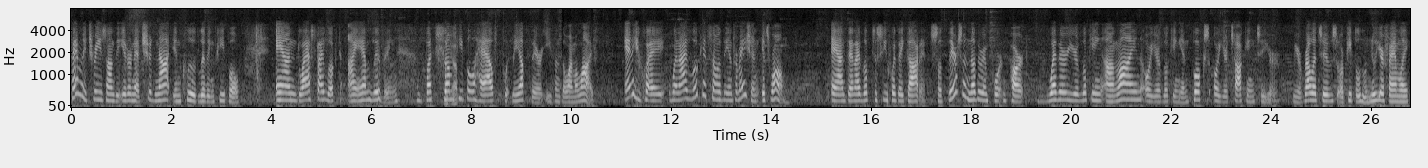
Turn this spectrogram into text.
family trees on the internet should not include living people. And last I looked, I am living but some yep. people have put me up there even though I'm alive. Anyway, when I look at some of the information, it's wrong. And then I look to see where they got it. So there's another important part whether you're looking online or you're looking in books or you're talking to your your relatives or people who knew your family,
